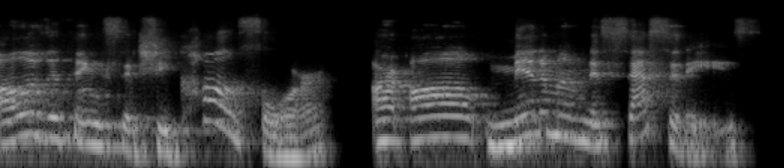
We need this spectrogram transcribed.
All of the things that she called for are all minimum necessities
